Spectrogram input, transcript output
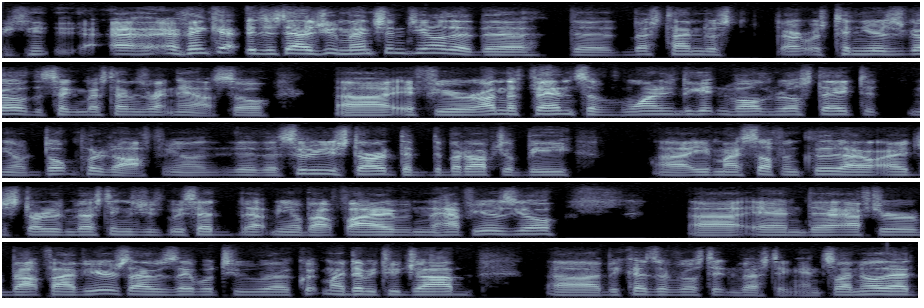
I think just as you mentioned, you know, the the the best time to start was ten years ago. The second best time is right now. So uh, if you're on the fence of wanting to get involved in real estate, you know, don't put it off. You know, the, the sooner you start, the, the better off you'll be. Uh, even myself included, I, I, just started investing, as we said, you know, about five and a half years ago. Uh, and uh, after about five years, I was able to uh, quit my W two job uh, because of real estate investing. And so I know that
